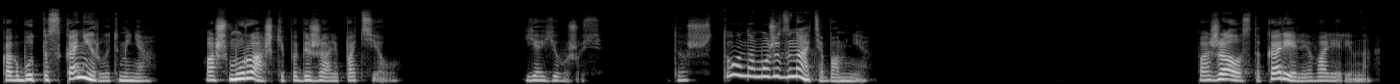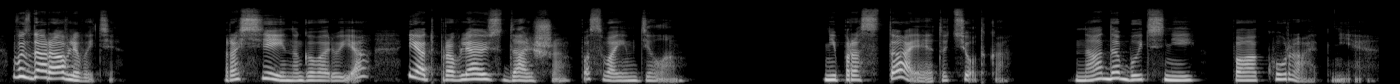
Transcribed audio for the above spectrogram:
как будто сканируют меня. Аж мурашки побежали по телу. Я ежусь. Да что она может знать обо мне? Пожалуйста, Карелия Валерьевна, выздоравливайте. Рассеянно говорю я и отправляюсь дальше по своим делам. Непростая эта тетка. Надо быть с ней поаккуратнее.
